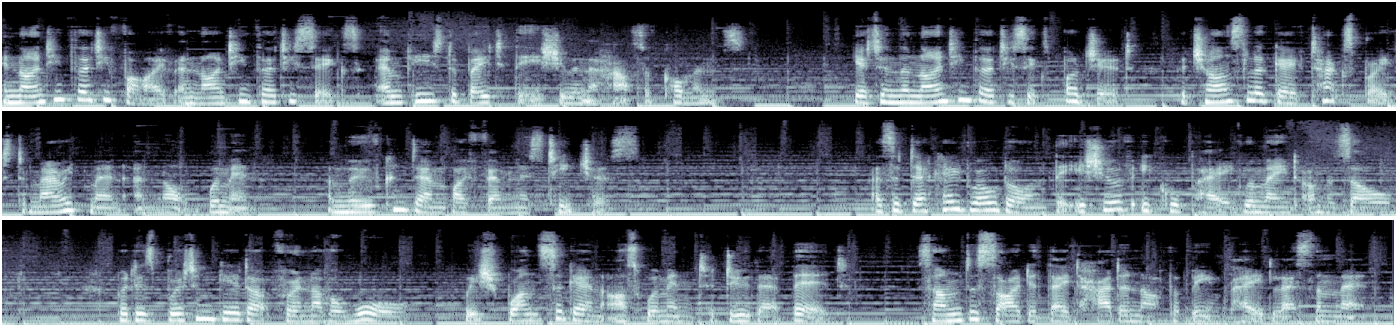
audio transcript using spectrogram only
In 1935 and 1936, MPs debated the issue in the House of Commons. Yet in the 1936 budget, the Chancellor gave tax breaks to married men and not women, a move condemned by feminist teachers. As the decade rolled on, the issue of equal pay remained unresolved. But as Britain geared up for another war, which once again asked women to do their bit, some decided they'd had enough of being paid less than men.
